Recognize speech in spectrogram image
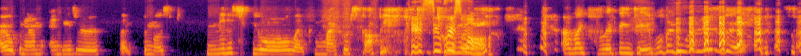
I open them, and these are like the most minuscule, like microscopic. They're super small. I'm like flipping tables. Like, what is this?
